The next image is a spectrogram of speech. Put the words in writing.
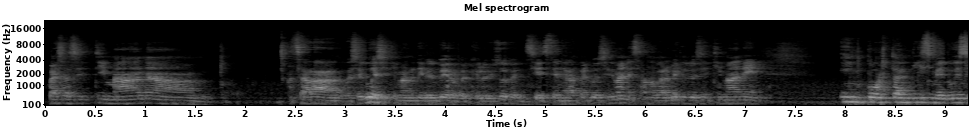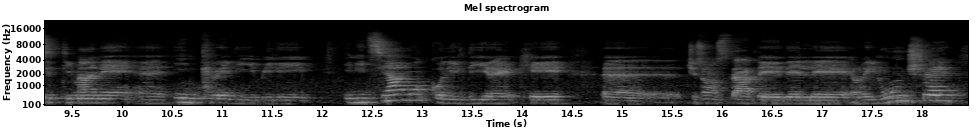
questa settimana sarà, queste due settimane il vero perché lo so che si estenderà per due settimane, saranno veramente due settimane importantissime, due settimane eh, incredibili. Iniziamo con il dire che eh, ci sono state delle rinunce,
